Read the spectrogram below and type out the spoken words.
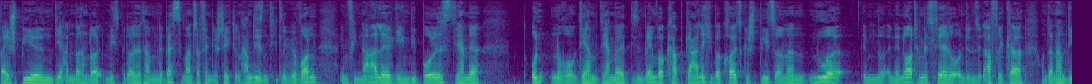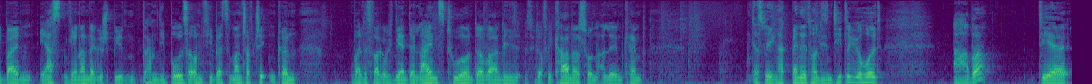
bei Spielen, die anderen Leuten nichts bedeutet haben, eine beste Mannschaft hingeschickt und haben diesen Titel gewonnen im Finale gegen die Bulls. Die haben ja unten, die haben, die haben ja diesen Rainbow Cup gar nicht über Kreuz gespielt, sondern nur im, in der Nordhemisphäre und in Südafrika. Und dann haben die beiden Ersten gegeneinander gespielt und haben die Bulls auch nicht die beste Mannschaft schicken können, weil das war, glaube ich, während der Lions Tour und da waren die Südafrikaner schon alle im Camp. Deswegen hat Benetton diesen Titel geholt. Aber der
